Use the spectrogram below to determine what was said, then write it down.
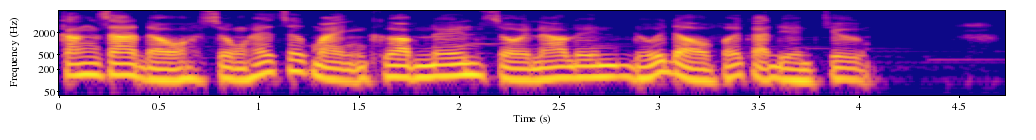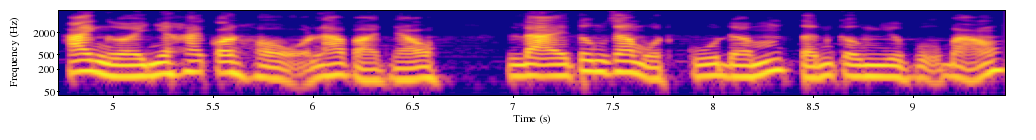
căng ra đầu, dùng hết sức mạnh gầm lên rồi lao lên đối đầu với cả Điền Trừ. Hai người như hai con hổ lao vào nhau, lại tung ra một cú đấm tấn công như vũ bão.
